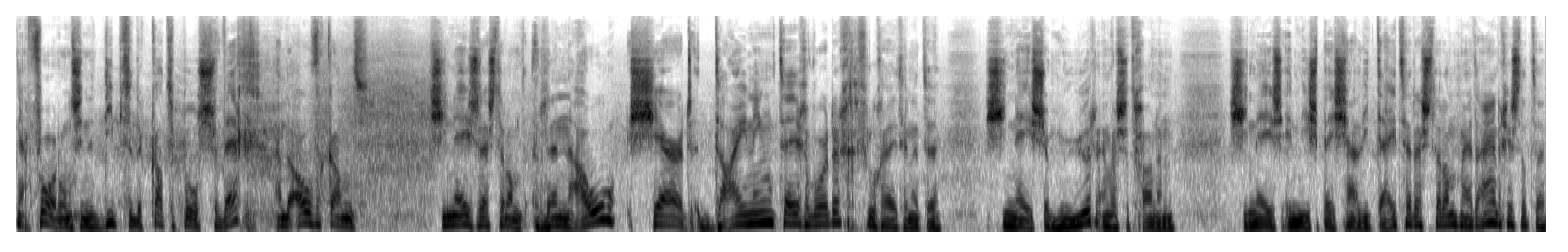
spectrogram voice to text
Voor ons in de diepte de Kattenpoelse weg. Aan de overkant Chinees restaurant Renault. Shared dining tegenwoordig. Vroeger heette het de Chinese muur. En was het gewoon een Chinees-Indisch specialiteitenrestaurant. Maar het aardige is dat de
